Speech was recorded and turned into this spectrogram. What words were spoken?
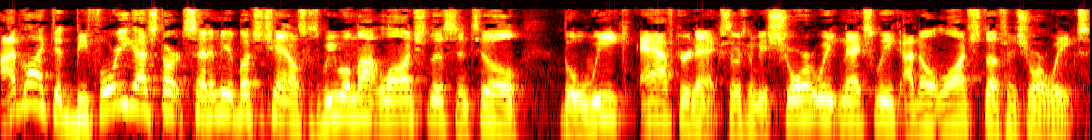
I'd like to before you guys start sending me a bunch of channels because we will not launch this until the week after next. So there's going to be a short week next week. I don't launch stuff in short weeks.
